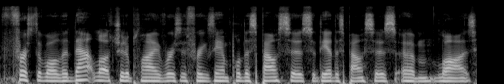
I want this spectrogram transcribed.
first of all, that that law should apply versus, for example, the spouses, the other spouses' um, laws.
